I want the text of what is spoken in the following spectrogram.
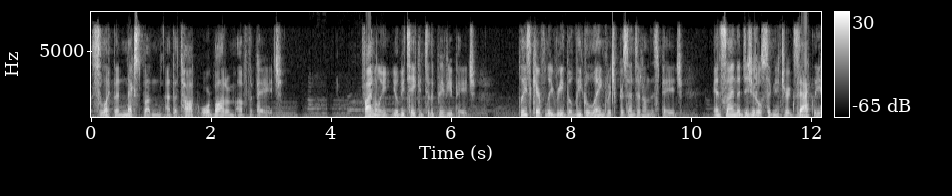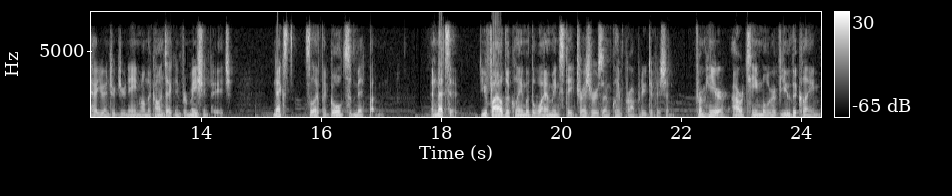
select the Next button at the top or bottom of the page. Finally, you'll be taken to the preview page. Please carefully read the legal language presented on this page, and sign the digital signature exactly how you entered your name on the contact information page. Next, select the gold Submit button. And that's it. You filed a claim with the Wyoming State Treasurer's Unclaimed Property Division. From here, our team will review the claim,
